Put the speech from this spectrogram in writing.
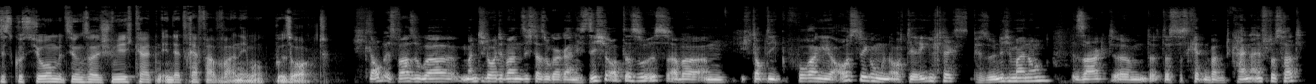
Diskussionen bzw. Schwierigkeiten in der Trefferwahrnehmung besorgt. Ich glaube, es war sogar, manche Leute waren sich da sogar gar nicht sicher, ob das so ist, aber ähm, ich glaube, die vorrangige Auslegung und auch der Regeltext, persönliche Meinung, sagt, ähm, dass, dass das Kettenband keinen Einfluss hat.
